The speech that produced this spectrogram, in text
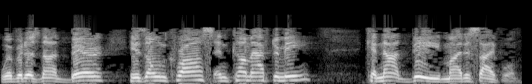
Whoever does not bear his own cross and come after me cannot be my disciple.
